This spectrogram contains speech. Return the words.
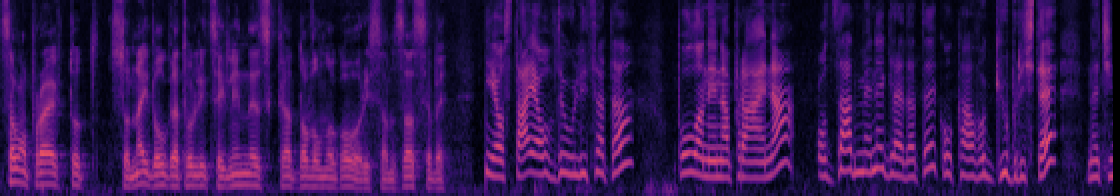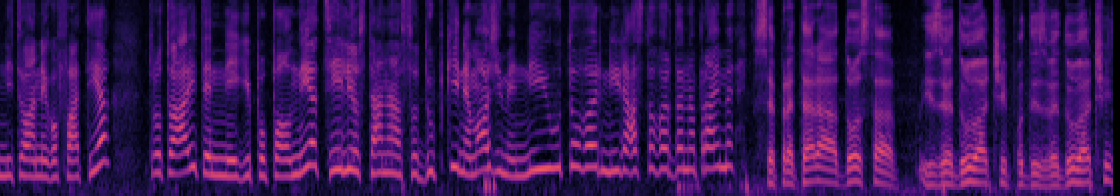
Само проектот со најдолгата улица Илинденска доволно говори сам за себе. Ја остаја овде улицата, пола не направена, од зад мене гледате колкаво ѓубриште, значи ни тоа не го фатија. Тротоарите не ги пополнија, цели останаа со дупки, не можеме ни утовар, ни растовар да направиме. Се претераа доста изведувачи, подизведувачи,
